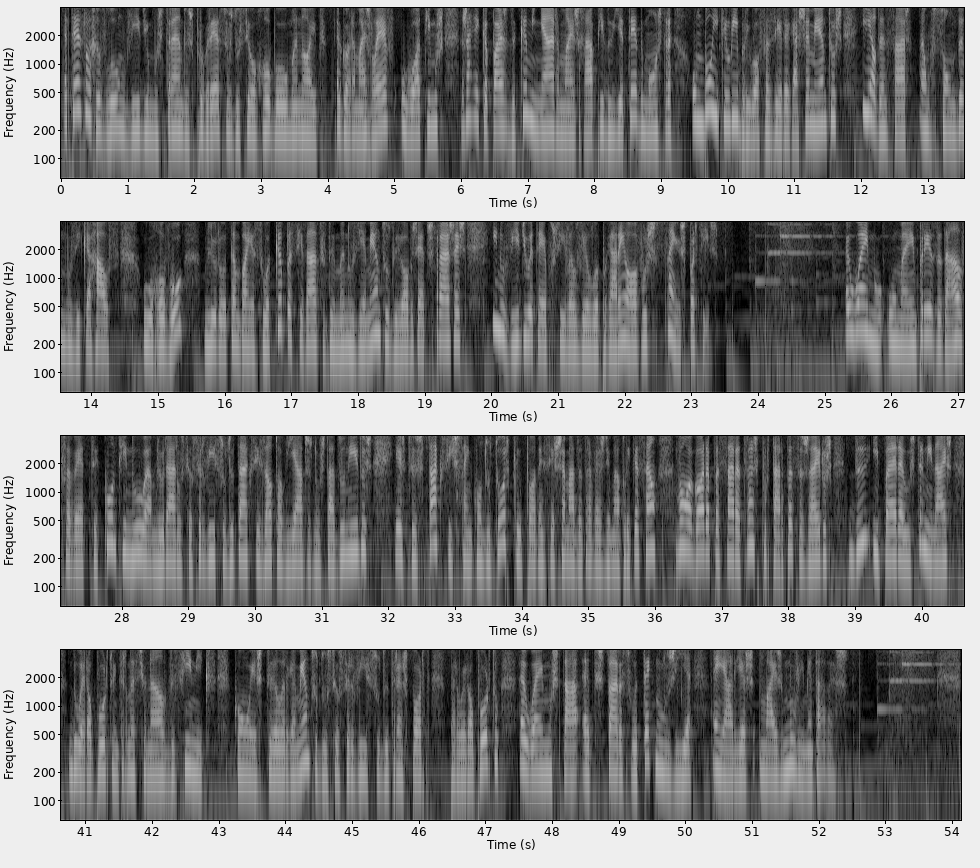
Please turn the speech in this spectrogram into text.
A Tesla revelou um vídeo mostrando os progressos do seu robô humanoide. Agora mais leve, o Optimus já é capaz de caminhar mais rápido e até demonstra um bom equilíbrio ao fazer agachamentos e ao dançar ao som da música house. O robô melhorou também a sua capacidade de manuseamento de objetos frágeis e no vídeo até é possível vê-lo a pegar em ovos sem os partir. A Waymo, uma empresa da Alphabet, continua a melhorar o seu serviço de táxis autoguiados nos Estados Unidos. Estes táxis sem condutor, que podem ser chamados através de uma aplicação, vão agora passar a transportar passageiros de e para os terminais do Aeroporto Internacional de Phoenix. Com este alargamento do seu serviço de transporte para o aeroporto, a Waymo está a testar a sua tecnologia em áreas mais movimentadas.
